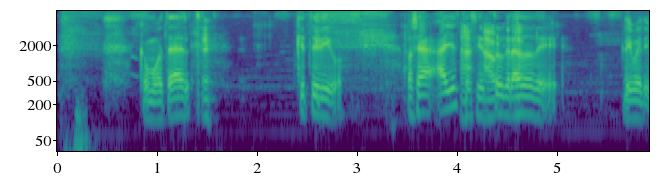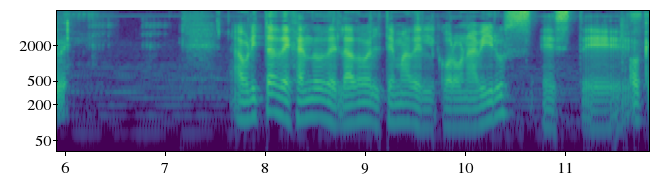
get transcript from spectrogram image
Como tal, ¿qué te digo? O sea, hay hasta ah, cierto grado de... Dime, dime. Ahorita dejando de lado el tema del coronavirus, este... Ok,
